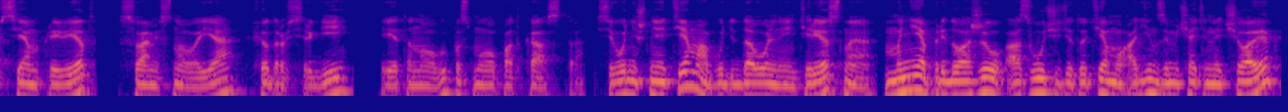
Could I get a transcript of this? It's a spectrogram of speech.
всем привет! С вами снова я, Федоров Сергей, и это новый выпуск моего подкаста. Сегодняшняя тема будет довольно интересная. Мне предложил озвучить эту тему один замечательный человек,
